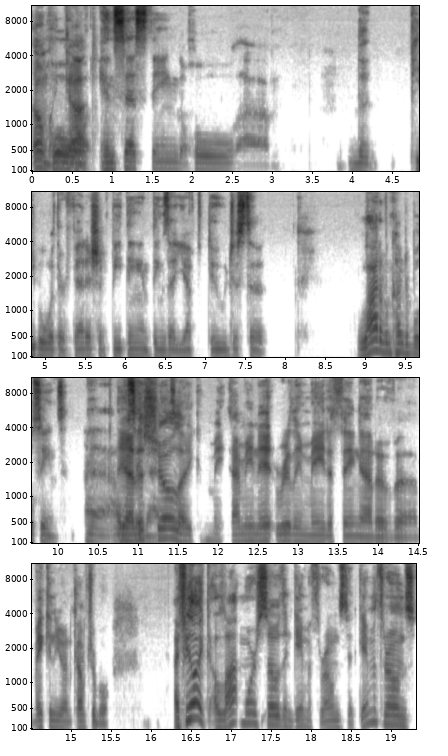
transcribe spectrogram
Oh the my whole God. incest thing the whole um the people with their fetish and feet thing and things that you have to do just to a lot of uncomfortable scenes. Uh, I yeah this that. show So- like i mean it really made a thing out of uh, making you uncomfortable. I feel like a lot more so than game of thrones did. Game of thrones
